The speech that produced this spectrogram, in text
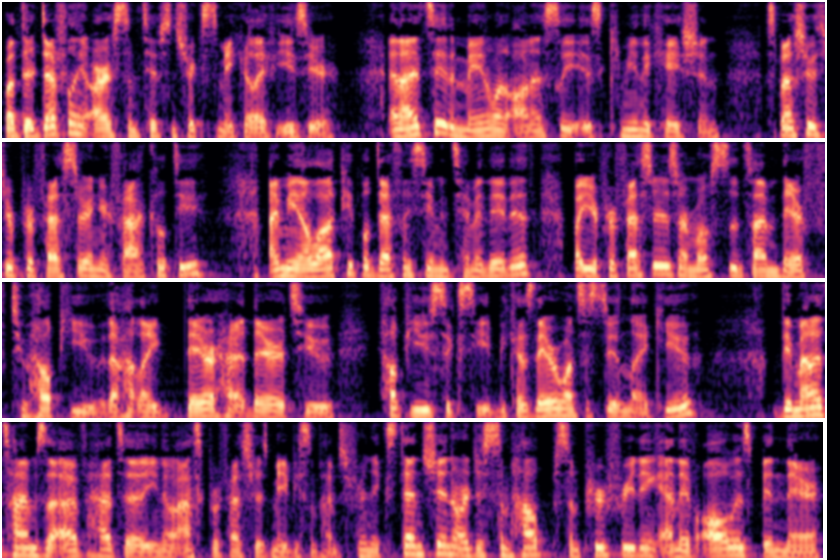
But there definitely are some tips and tricks to make your life easier. And I'd say the main one, honestly, is communication, especially with your professor and your faculty. I mean, a lot of people definitely seem intimidated, but your professors are most of the time there to help you. Like they're there to help you succeed because they were once a student like you. The amount of times that I've had to, you know, ask professors maybe sometimes for an extension or just some help, some proofreading, and they've always been there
